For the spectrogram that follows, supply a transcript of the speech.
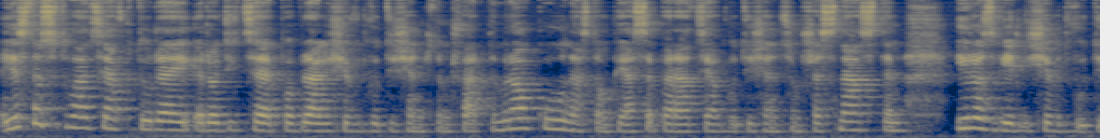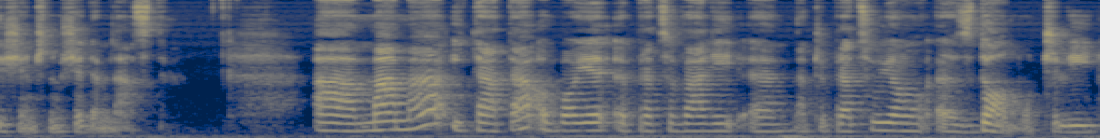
Jest to sytuacja, w której rodzice pobrali się w 2004 roku, nastąpiła separacja w 2016 i rozwiedli się w 2017. A mama i tata oboje e, pracowali, e, znaczy pracują e, z domu, czyli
